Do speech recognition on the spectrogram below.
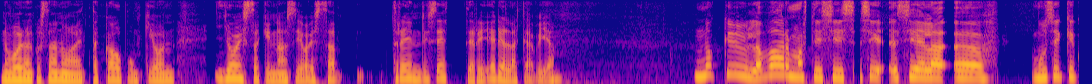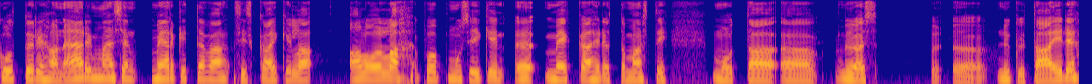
No voidaanko sanoa, että kaupunki on joissakin asioissa trendisetteri, edelläkävijä? No kyllä, varmasti siis sie- siellä... Ö, musiikkikulttuurihan on äärimmäisen merkittävä, siis kaikilla aloilla popmusiikin mekka ehdottomasti, mutta myös nykytaide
